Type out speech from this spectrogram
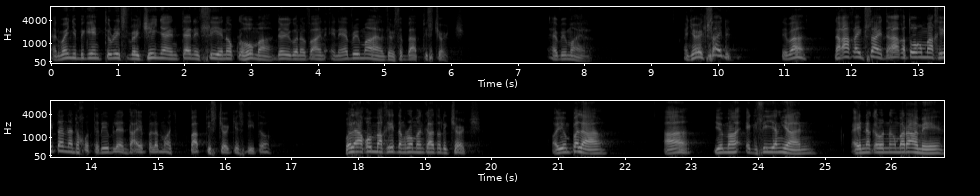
And when you begin to reach Virginia and Tennessee and Oklahoma, there you're going to find in every mile there's a Baptist church. Every mile. And you're excited. Di ba? Nakaka-excite. Nakakatuwang makita na, naku, terrible. Dahil pala mga Baptist churches dito. Wala akong makita ng Roman Catholic Church. O yung pala, ah, yung mga eksiyang yan ay nagkaroon ng marami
